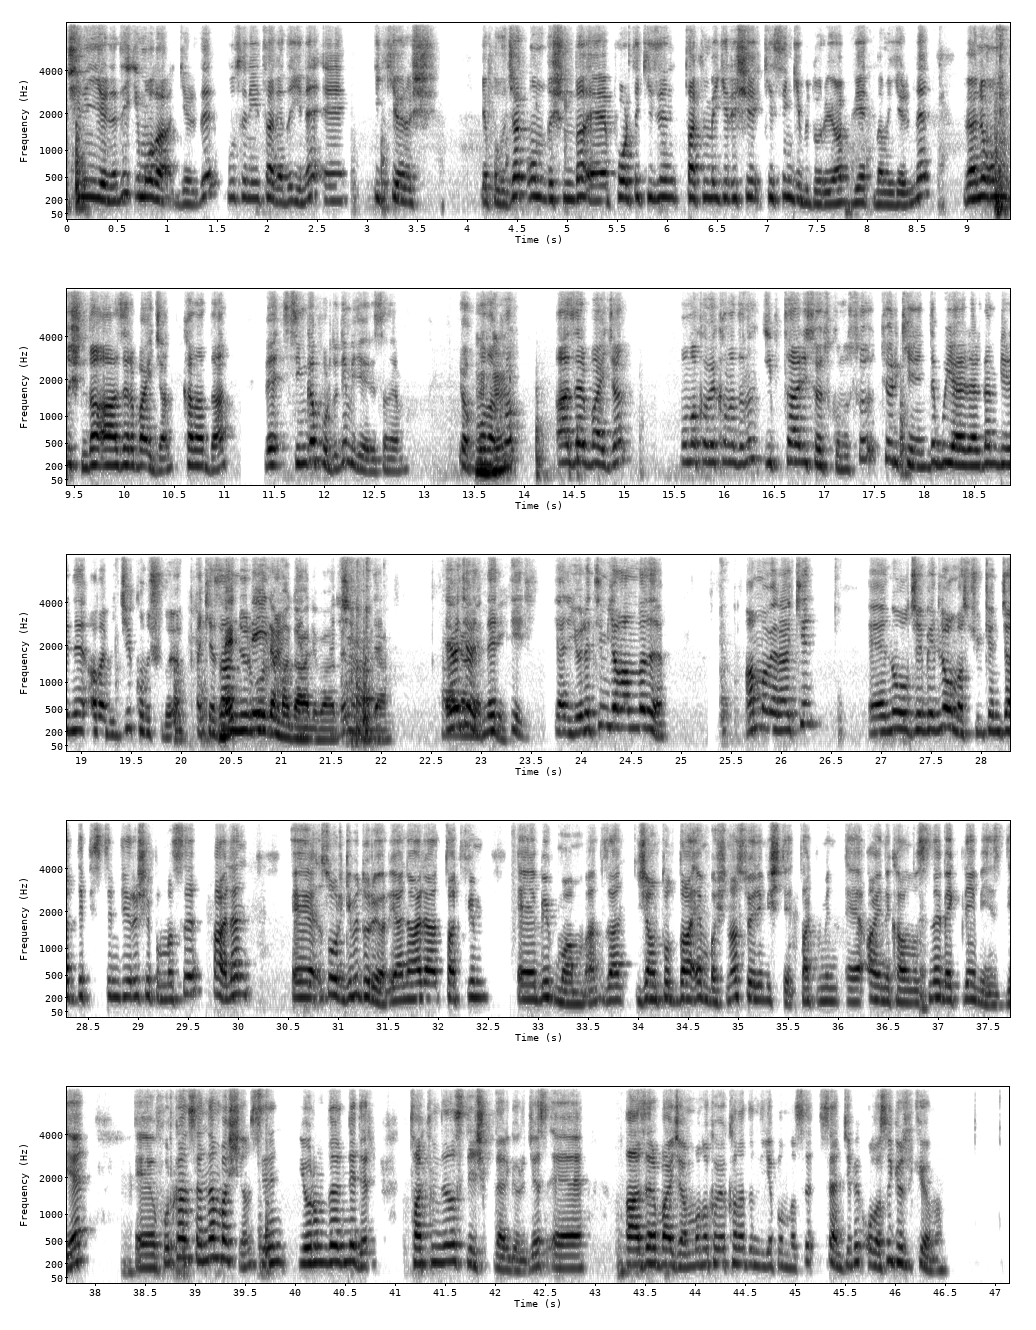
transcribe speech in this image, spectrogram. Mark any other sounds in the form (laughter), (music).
Çin'in yerine de Imola girdi. Bu sene İtalya'da yine e, iki yarış yapılacak. Onun dışında e, Portekiz'in takvime girişi kesin gibi duruyor Vietnam'ın yerine. Ve hani onun dışında Azerbaycan, Kanada ve Singapur'du değil mi diğeri sanırım? Yok Monaco, hı hı. Azerbaycan, Monaco ve Kanada'nın iptali söz konusu. Türkiye'nin de bu yerlerden birini alabileceği konuşuluyor. Hakeza net Nürburgring değil ama galiba değil mi? Hala? Evet evet net, net değil. değil. Yani yönetim yalanladı. Ama ve lakin e, ne olacağı belli olmaz. Çünkü hani cadde pistinde yarış yapılması halen e, zor gibi duruyor. Yani hala takvim e, büyük muamma. Zaten Jean Todt daha en başına söylemişti. Takvimin e, aynı kalmasını bekleyemeyiz diye. E, Furkan senden başlayalım. Senin yorumların nedir? Takvimde nasıl değişiklikler göreceğiz? E, Azerbaycan, Monaco ve Kanada'nın yapılması sence pek olası gözüküyor mu?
